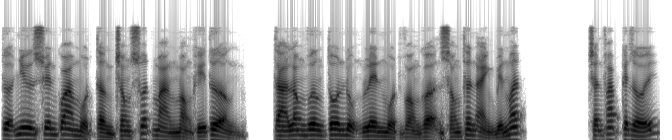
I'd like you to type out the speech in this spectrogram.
Tựa như xuyên qua một tầng trong suốt màng mỏng khí tượng, tà Long Vương tôn đụng lên một vòng gợn sóng thân ảnh biến mất. Trận pháp kết giới.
